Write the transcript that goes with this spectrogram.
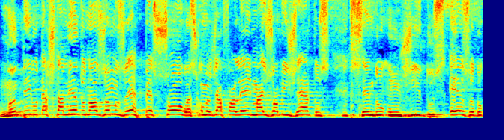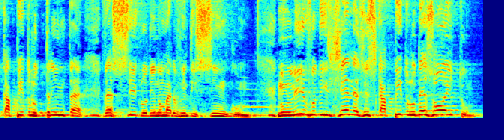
No Antigo Testamento nós vamos ver pessoas, como eu já falei, mais objetos sendo ungidos. Êxodo capítulo 30, versículo de número 25. No livro de Gênesis capítulo 18.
